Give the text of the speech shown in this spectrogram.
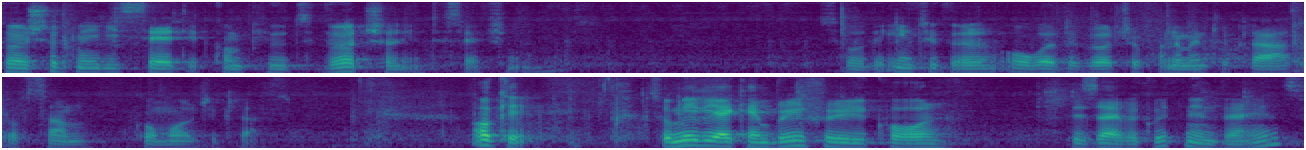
So I should maybe say it computes virtual intersection numbers. So the integral over the virtual fundamental class of some cohomology class. Okay, so maybe I can briefly recall the Seiberg-Witten invariants.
